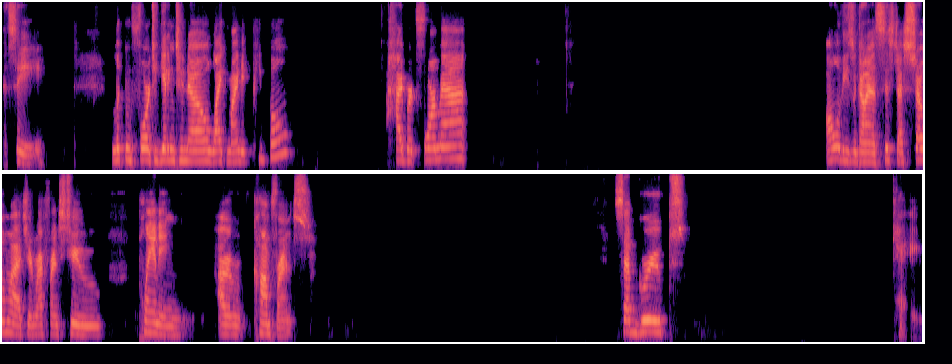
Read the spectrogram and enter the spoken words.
let's see, looking forward to getting to know like-minded people, hybrid format. All of these are going to assist us so much in reference to planning our conference. Subgroups. Okay.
